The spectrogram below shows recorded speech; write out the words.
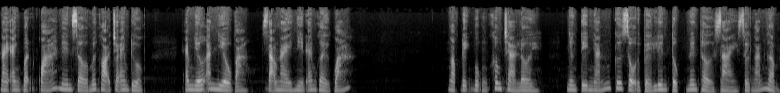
Này anh bận quá nên giờ mới gọi cho em được. Em nhớ ăn nhiều vào, dạo này nhìn em gầy quá. Ngọc định bụng không trả lời, nhưng tin nhắn cứ dội về liên tục nên thở dài rồi ngán ngẩm.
